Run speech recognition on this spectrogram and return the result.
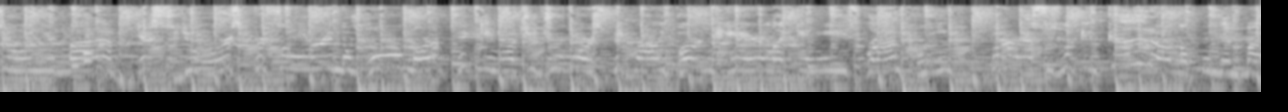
doing your mom. Yes, yours. Priscilla in the Walmart, picking out your drawers. Big Molly parting hair like an 80s prom queen. Up in them mom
